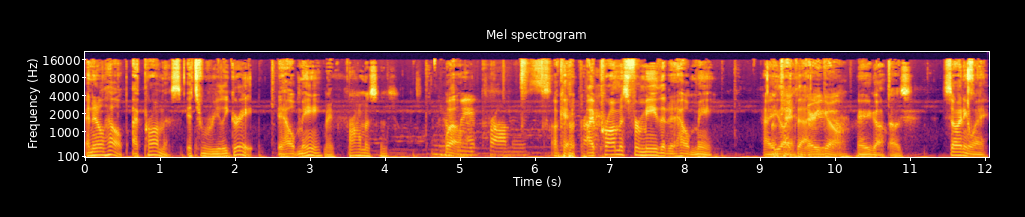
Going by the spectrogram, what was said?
And it'll help. I promise. It's really great. It helped me. Make promises. Well, I promise. okay. I promise for me that it helped me. How you Okay, like that? there you go. There you go. That was. So anyway,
